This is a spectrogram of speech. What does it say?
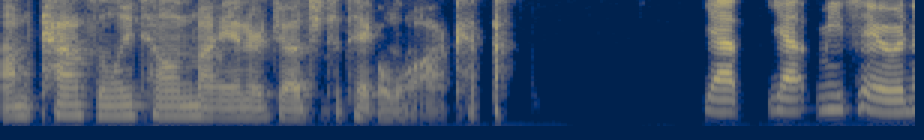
I'm constantly telling my inner judge to take a walk. yep, yep, me too. And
